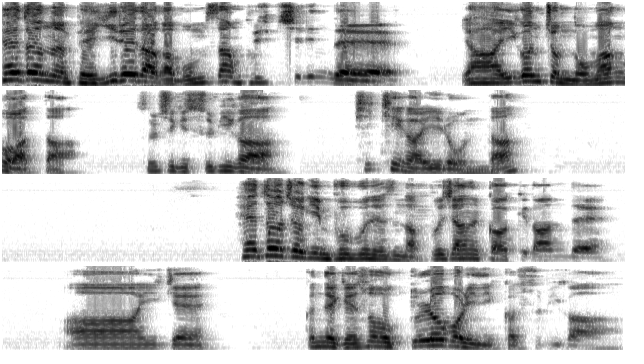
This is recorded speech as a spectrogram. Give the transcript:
헤더는 101에다가 몸싸움 97인데, 야, 이건 좀 너무한 것 같다. 솔직히 수비가, 피케가 이로 온다? 헤더적인 부분에서 나쁘지 않을 것 같기도 한데 아 이게 근데 계속 뚫려버리니까 수비가.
